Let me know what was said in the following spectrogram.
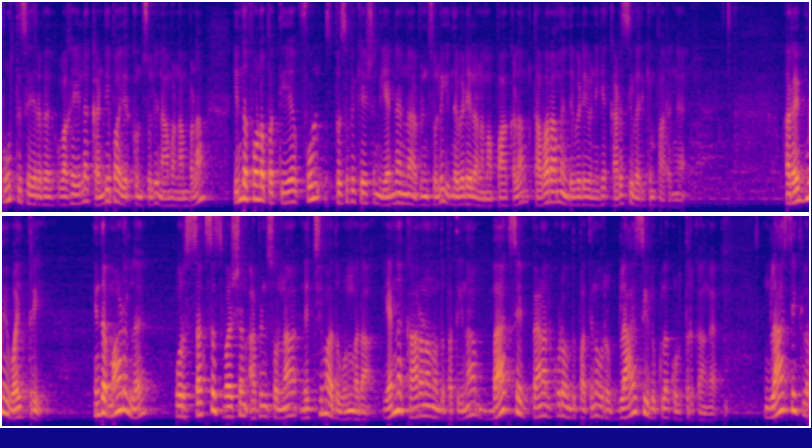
பூர்த்தி செய்கிற வகையில் கண்டிப்பாக இருக்குன்னு சொல்லி நாம் நம்பலாம். இந்த ஃபோனை பற்றிய ஃபுல் ஸ்பெசிஃபிகேஷன் என்னென்ன அப்படின்னு சொல்லி இந்த வீடியோவில் நம்ம பார்க்கலாம். தவறாமல் இந்த வீடியோவை நீங்கள் கடைசி வரைக்கும் பாருங்கள் ரெட்மி ஒய் த்ரீ இந்த மாடலில் ஒரு சக்ஸஸ் வெர்ஷன் அப்படின்னு சொன்னால் நிச்சயமாக அது உண்மை தான் என்ன காரணம்னு வந்து பார்த்திங்கன்னா பேக் சைட் பேனல் கூட வந்து பார்த்திங்கன்னா ஒரு கிளாஸி லுக்கில் கொடுத்துருக்காங்க. கிளாசிக்கில்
